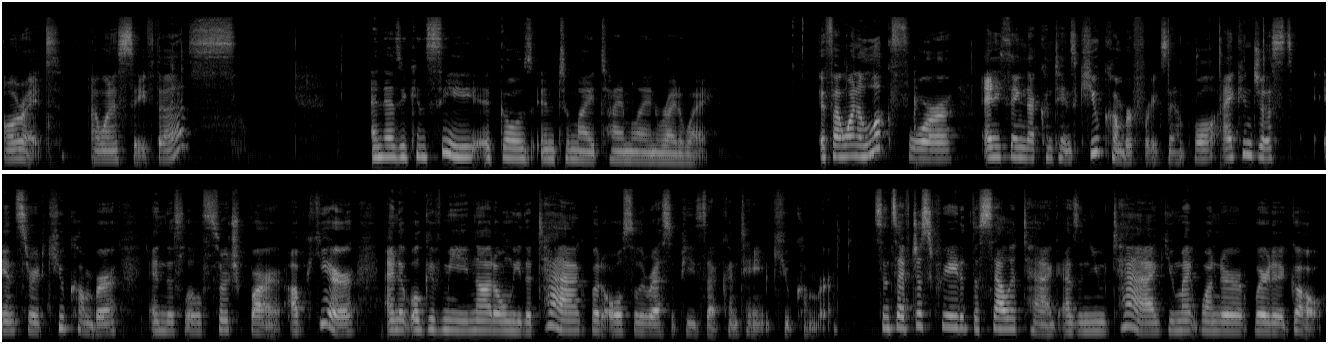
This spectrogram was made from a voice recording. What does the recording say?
All right, I want to save this. And as you can see, it goes into my timeline right away. If I want to look for anything that contains cucumber, for example, I can just insert cucumber in this little search bar up here and it will give me not only the tag but also the recipes that contain cucumber. Since I've just created the salad tag as a new tag, you might wonder where did it go?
